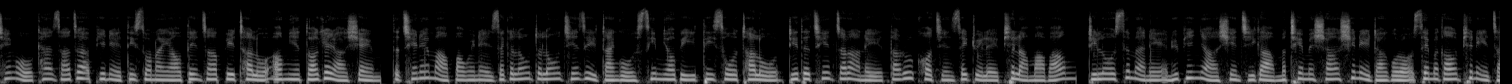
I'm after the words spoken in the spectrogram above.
ချင်းကိုခန်းစားချက်အပြည့်နဲ့တီဆိုနိုင်အောင်တင် जा ပေးထားလို့အောင်မြင်သွားခဲ့တာရှင်တချင်းထဲမှာပါဝင်တဲ့စကလုံးတစ်လုံးချင်းစီတိုင်းကိုစီမျောပြီးတီဆိုထားလို့ဒီတချင်းကြတာနဲ့တာရုခေါ်ခြင်းစိတ်တွေလည်းဖြစ်လာမှာပါဒီလိုစစ်မှန်တဲ့အနုပညာရှင်ကြီးကမထင်မရှားရှိနေတာကိုတော့စိတ်မကောင်းဖြစ်နေကြ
